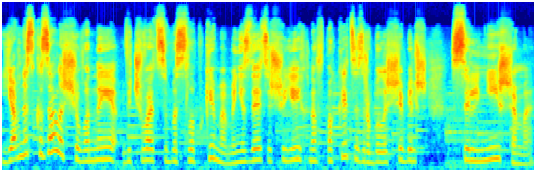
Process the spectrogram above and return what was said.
я б не сказала, що вони відчувають себе слабкими. Мені здається, що я їх навпаки це зробило ще більш сильнішими.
